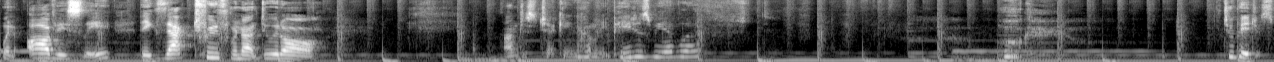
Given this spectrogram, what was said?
when obviously the exact truth would not do at all. I'm just checking how many pages we have left. Okay. Two pages.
